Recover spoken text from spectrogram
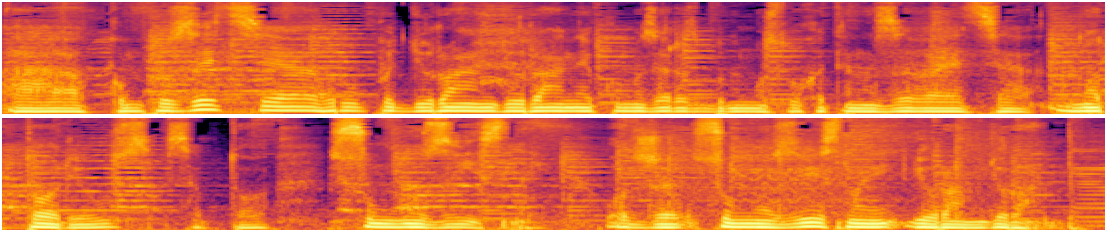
А композиція групи Дюран Дюран, яку ми зараз будемо слухати, називається Notorious, тобто сумнозвісний. Отже, сумнозвісний Дюран Дюран.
